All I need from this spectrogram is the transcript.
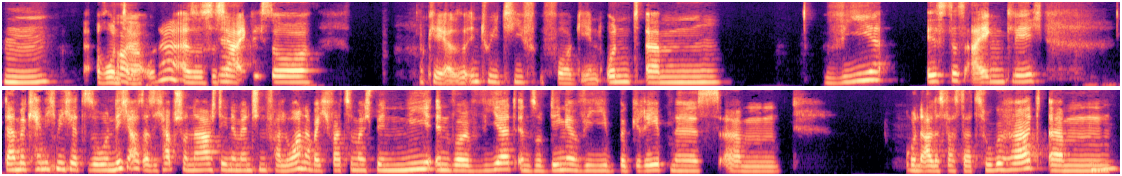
hm. runter, Voll. oder? Also es ist ja. ja. eigentlich so, okay, also intuitiv vorgehen. Und ähm, wie ist es eigentlich? Damit kenne ich mich jetzt so nicht aus. Also ich habe schon nahestehende Menschen verloren, aber ich war zum Beispiel nie involviert in so Dinge wie Begräbnis ähm, und alles, was dazugehört. Ähm, mhm.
